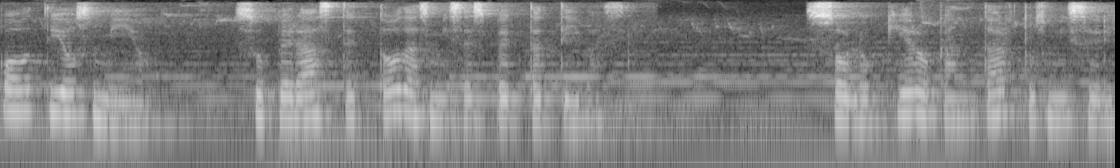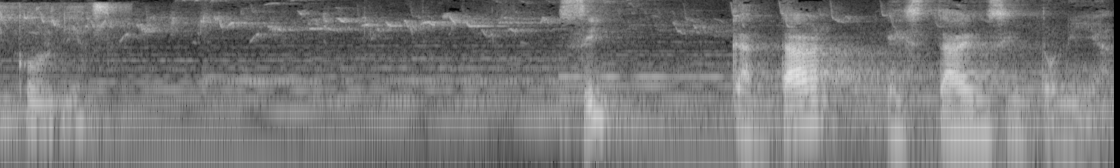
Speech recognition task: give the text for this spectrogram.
Oh Dios mío, superaste todas mis expectativas. Solo quiero cantar tus misericordias. Sí, cantar está en sintonía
